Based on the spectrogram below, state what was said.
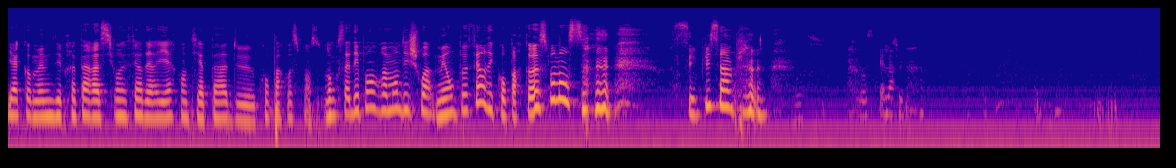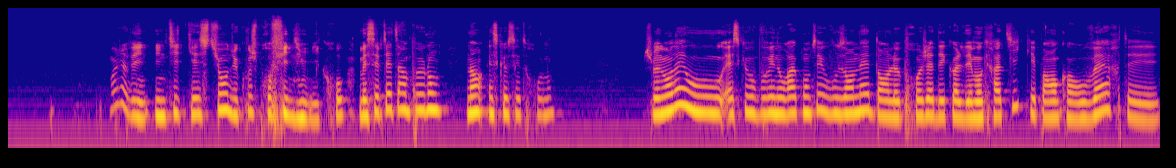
il y a quand même des préparations à faire derrière quand il n'y a pas de cours par correspondance. Donc ça dépend vraiment des choix. Mais on peut faire des cours par correspondance. c'est plus simple. Moi, j'avais une, petite question, du coup, je profite du micro. Mais c'est peut-être un peu long. Non? Est-ce que c'est trop long? Je me demandais, où, est-ce que vous pouvez nous raconter où vous en êtes dans le projet d'école démocratique qui n'est pas encore ouverte Et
